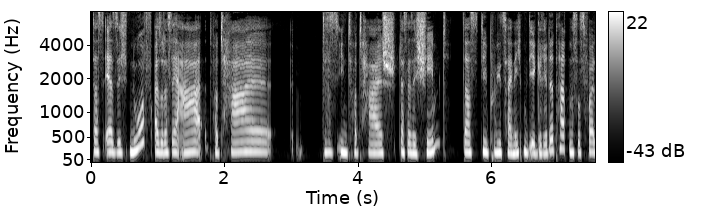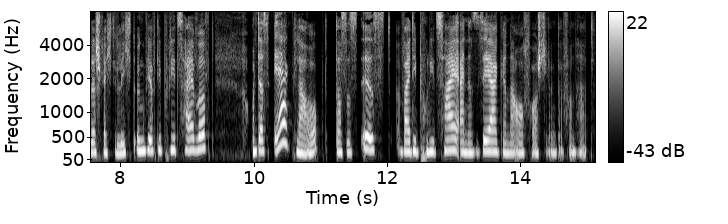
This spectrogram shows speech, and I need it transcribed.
dass er sich nur, also dass er A, total, dass es ihn total, dass er sich schämt, dass die Polizei nicht mit ihr geredet hat und dass es voll das schlechte Licht irgendwie auf die Polizei wirft. Und dass er glaubt, dass es ist, weil die Polizei eine sehr genaue Vorstellung davon hat,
